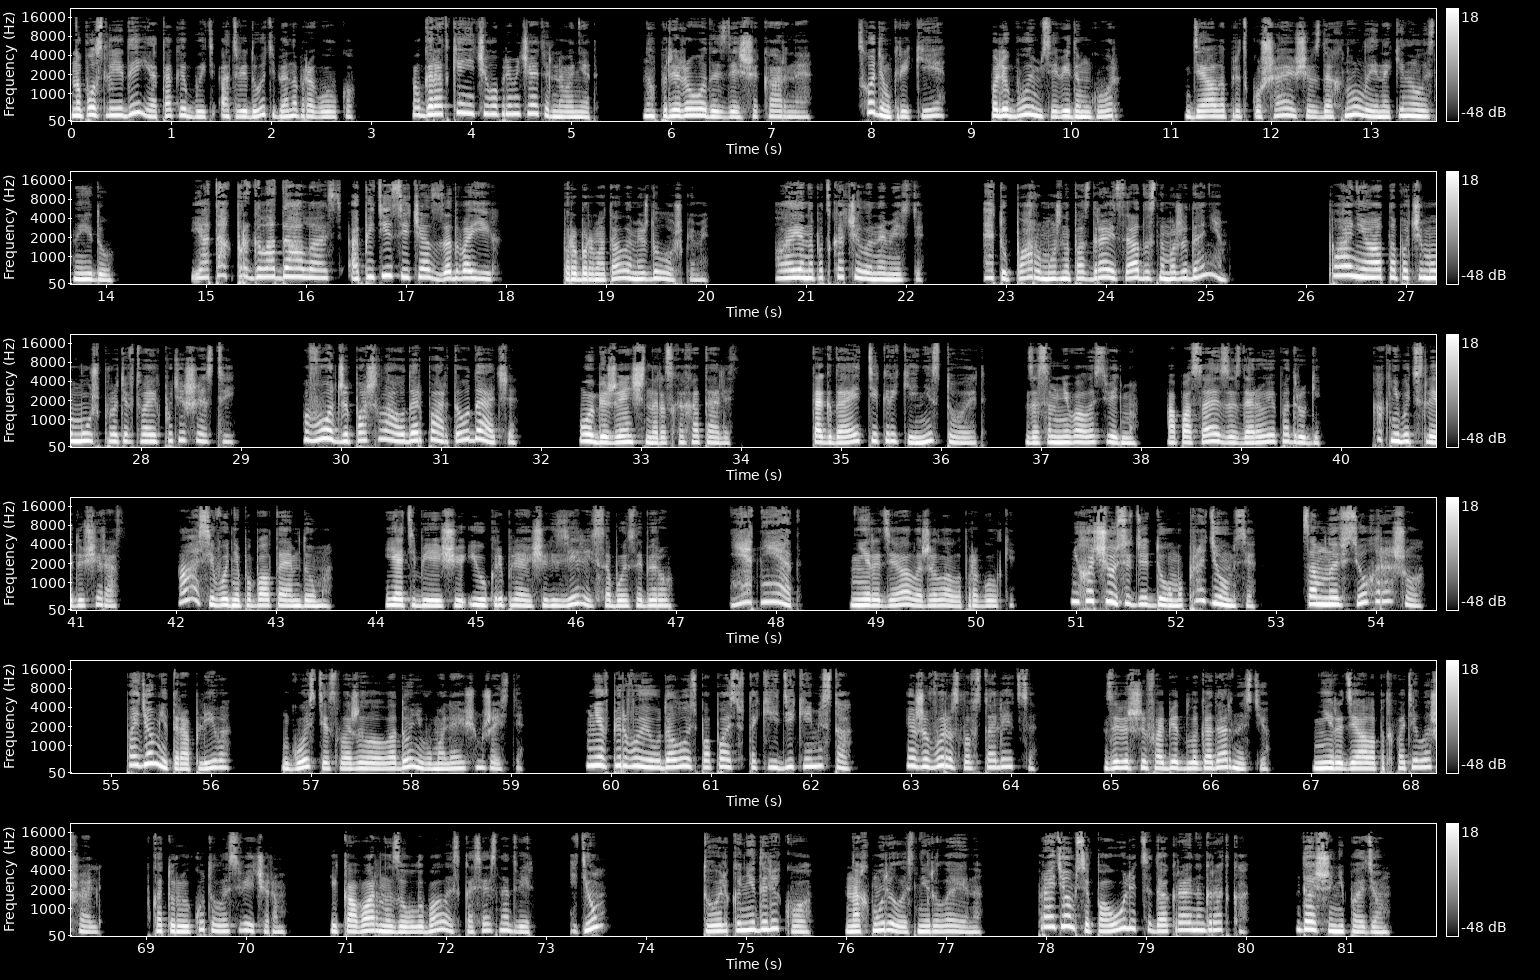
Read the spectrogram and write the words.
Но после еды я так и быть отведу тебя на прогулку. В городке ничего примечательного нет, но природа здесь шикарная. Сходим к реке, полюбуемся видом гор. Диала предвкушающе вздохнула и накинулась на еду. «Я так проголодалась! Аппетит сейчас за двоих!» Пробормотала между ложками. Лаяна подскочила на месте. «Эту пару можно поздравить с радостным ожиданием?» «Понятно, почему муж против твоих путешествий. Вот же пошла удар парта, удача!» Обе женщины расхохотались. «Тогда идти к реке не стоит», — засомневалась ведьма, опасаясь за здоровье подруги. «Как-нибудь в следующий раз. А сегодня поболтаем дома. Я тебе еще и укрепляющих зелий с собой соберу». «Нет-нет», — Нира Диала желала прогулки. «Не хочу сидеть дома, пройдемся. Со мной все хорошо. Пойдем неторопливо». Гостья сложила ладони в умоляющем жесте. «Мне впервые удалось попасть в такие дикие места. Я же выросла в столице». Завершив обед благодарностью, Нира Диала подхватила шаль, в которую куталась вечером, и коварно заулыбалась, косясь на дверь. «Идем?» «Только недалеко», — нахмурилась Нира Лаэна. «Пройдемся по улице до окраины городка. Дальше не пойдем».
